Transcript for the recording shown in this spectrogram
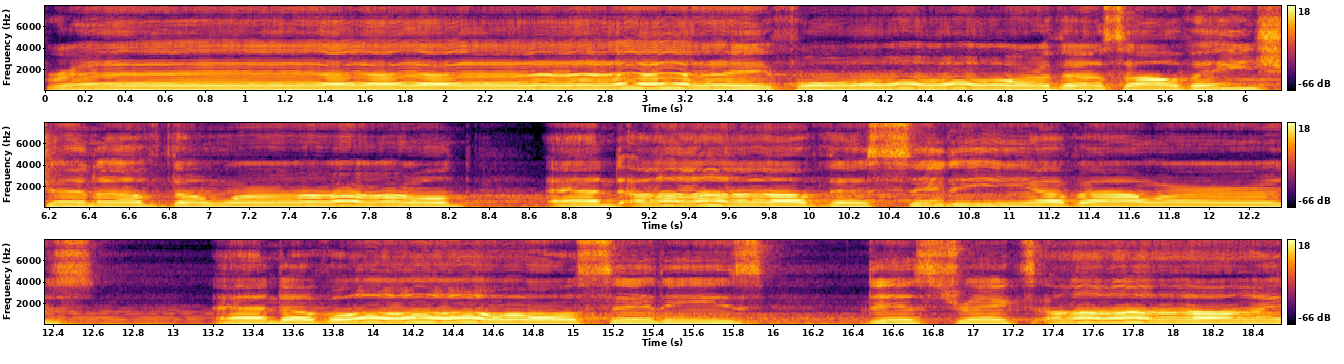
Pray for the salvation of the world and of this city of ours, and of all cities, districts, islands,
